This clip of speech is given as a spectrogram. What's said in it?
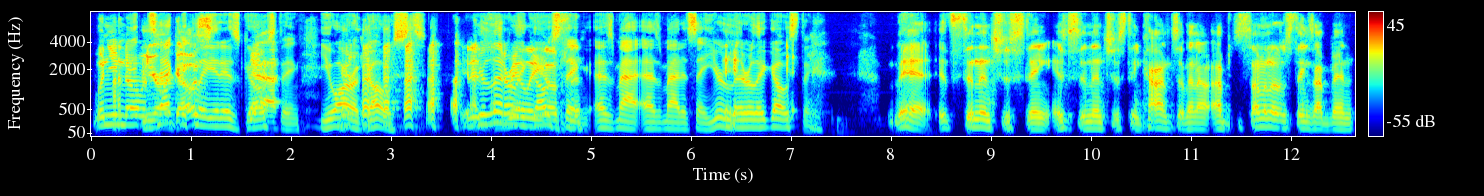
when you I know mean, technically it is ghosting. Yeah. You are a ghost. You're literally really ghosting, ghosting, as Matt as Matt is saying. You're literally ghosting. Man, it's an interesting, it's an interesting concept, and I, I, some of those things I've been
